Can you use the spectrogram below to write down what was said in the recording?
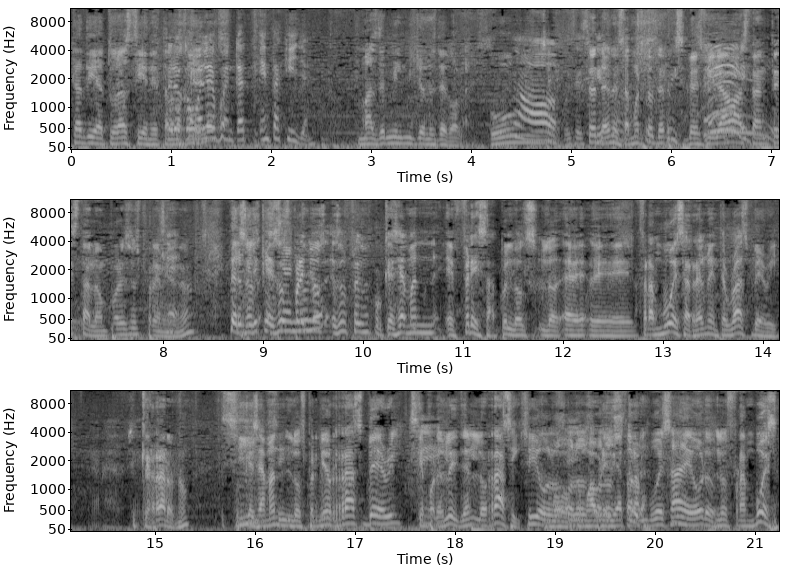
candidaturas tiene. Pero ¿cómo le fue en taquilla? Más de mil millones de dólares. No, pues es que estar muertos de risa. Desfila bastante estalón por esos premios, ¿no? Pero esos, que este premios, esos premios, ¿por qué se llaman eh, fresa? Pues los, los, eh, eh, frambuesa realmente, raspberry. Sí, qué raro, ¿no? Sí, Porque se llaman sí. los premios raspberry, que por eso le dicen los Razzie. Sí, o, como- los- o los, como o los frambuesa de oro. Los frambuesas.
